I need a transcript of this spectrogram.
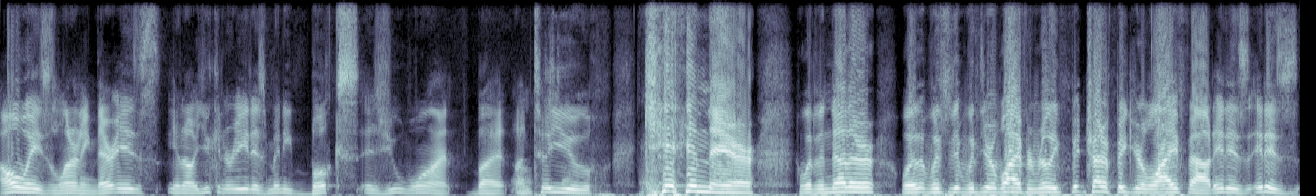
always learning. There is, you know, you can read as many books as you want, but oh, until you get in there with another with with, with your wife and really fi- try to figure life out, it is it is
